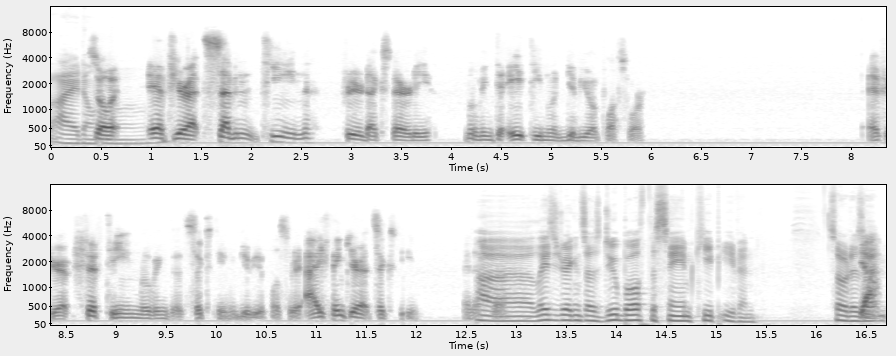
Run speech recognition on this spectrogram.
I don't. So know. If you're at 17 for your dexterity, moving to 18 would give you a plus four. If you're at 15, moving to 16 would give you a plus three. I think you're at 16. I'd have to- Uh, Lazy Dragon says, "Do both the same, keep even." So does Yeah. that?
